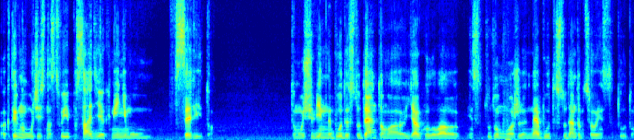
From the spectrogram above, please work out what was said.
активну участь на своїй посаді, як мінімум, все літо. Тому що він не буде студентом, а як голова інституту може не бути студентом цього інституту.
